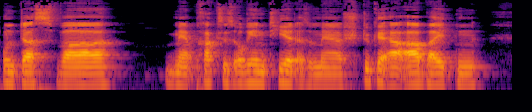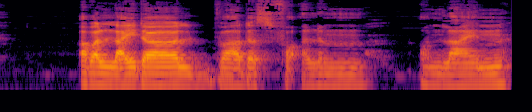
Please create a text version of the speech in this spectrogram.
Und das war mehr praxisorientiert, also mehr Stücke erarbeiten. Aber leider war das vor allem online,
